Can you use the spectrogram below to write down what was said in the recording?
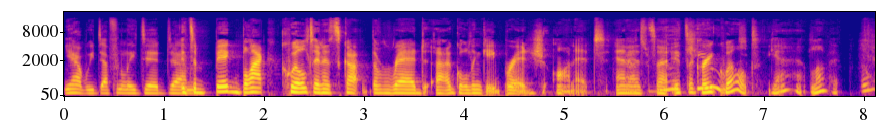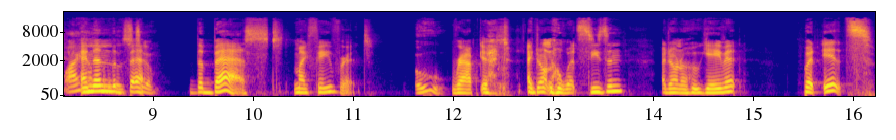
yeah, we definitely did. Um, it's a big black quilt and it's got the red uh, Golden Gate Bridge on it, and it's uh, really it's a great quilt. Yeah, love it. oh, I have and then the too. the best, my favorite Oh, wrap. I don't know what season, I don't know who gave it, but it's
